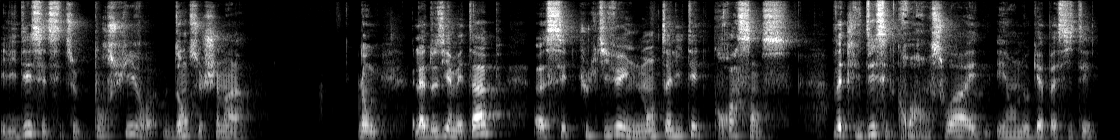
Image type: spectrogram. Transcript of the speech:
Et l'idée c'est de se poursuivre dans ce chemin-là. Donc la deuxième étape, c'est de cultiver une mentalité de croissance. En fait, l'idée, c'est de croire en soi et, en nos capacités.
